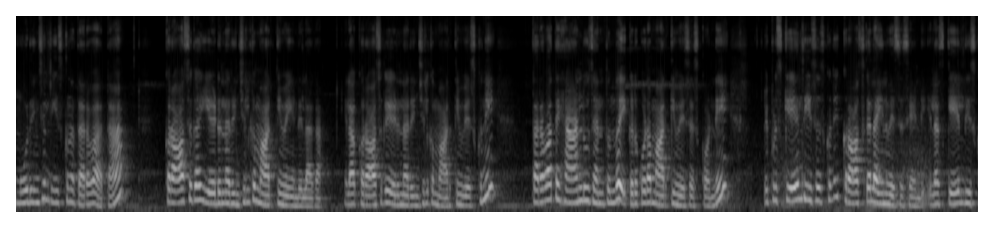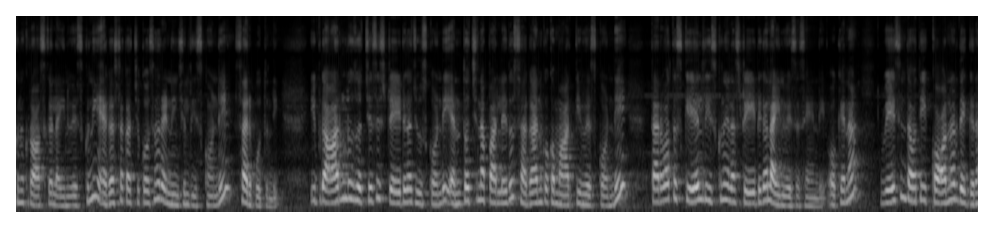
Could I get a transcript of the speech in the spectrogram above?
మూడు ఇంచులు తీసుకున్న తర్వాత క్రాస్గా ఏడున్నర ఇంచులకి మార్కింగ్ వేయండి ఇలాగా. ఇలా క్రాస్గా ఏడున్నర ఇంచులకి మార్కింగ్ వేసుకుని తర్వాత హ్యాండ్ లూజ్ ఎంత ఉందో ఇక్కడ కూడా మార్కింగ్ వేసేసుకోండి. ఇప్పుడు స్కేల్ తీసేసుకుని క్రాస్గా లైన్ వేసేసేయండి. ఇలా స్కేల్ తీసుకుని క్రాస్గా లైన్ వేసుకుని ఎగస్ట్రా ఖర్చు కోసం రెండు ఇంచులు తీసుకోండి సరిపోతుంది. ఇప్పుడు ఆర్మ్ లూజ్ వచ్చేసి స్ట్రైట్గా చూసుకోండి. ఎంత వచ్చినా పర్లేదు సగానికి ఒక మార్కింగ్ వేసుకోండి. తర్వాత స్కేల్ తీసుకుని ఇలా స్ట్రైట్గా లైన్ వేసేసేయండి. ఓకేనా? వేసిన తర్వాత ఈ కార్నర్ దగ్గర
